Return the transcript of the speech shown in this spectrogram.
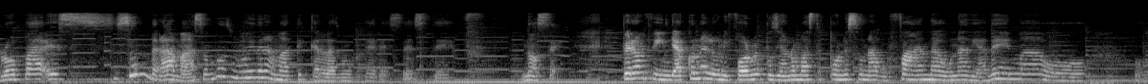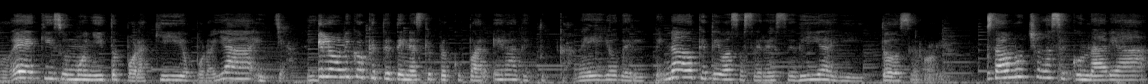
ropa es, un drama, somos muy dramáticas las mujeres, este, no sé. Pero en fin, ya con el uniforme pues ya nomás te pones una bufanda, una diadema o X, un moñito por aquí o por allá y ya. Y lo único que te tenías que preocupar era de tu cabello, del peinado que te ibas a hacer ese día y todo ese rollo. Me gustaba mucho la secundaria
